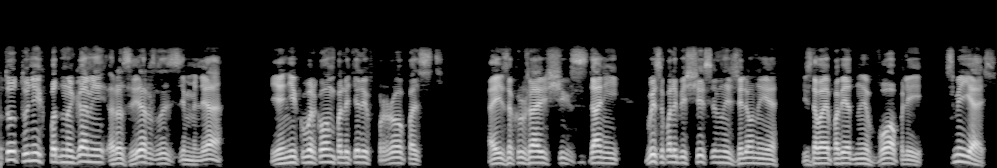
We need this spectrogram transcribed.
тут у них под ногами разверзлась земля, и они кувырком полетели в пропасть, а из окружающих зданий высыпали бесчисленные зеленые, издавая победные вопли, смеясь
